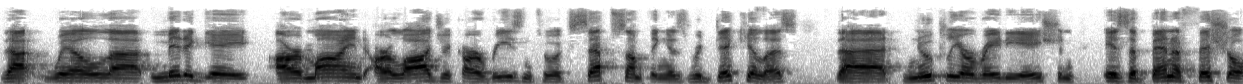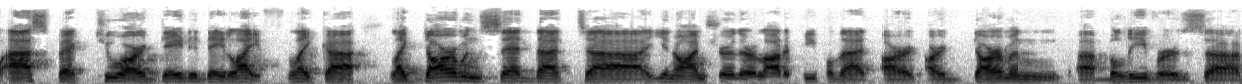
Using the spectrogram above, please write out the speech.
that will uh, mitigate our mind, our logic, our reason to accept something as ridiculous that nuclear radiation is a beneficial aspect to our day to day life. Like, uh, like Darwin said that, uh, you know, I'm sure there are a lot of people that are, are Darwin uh, believers uh,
